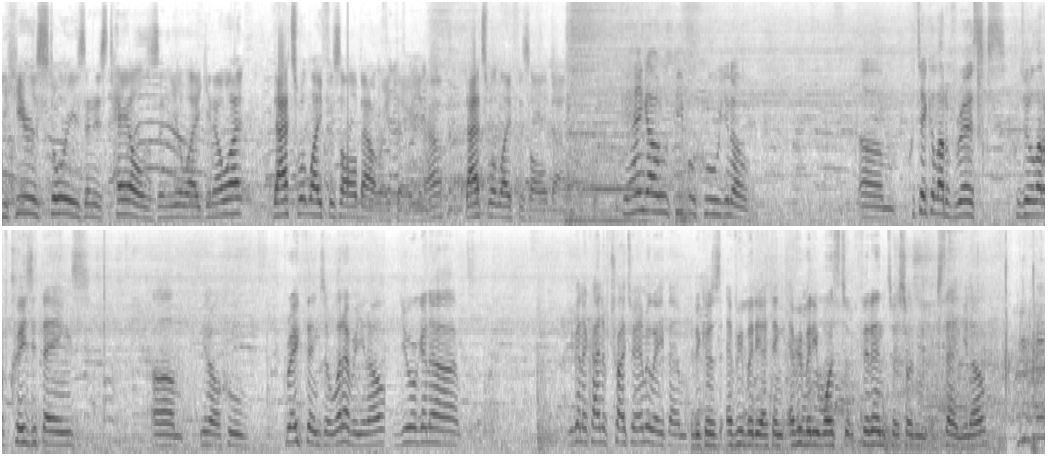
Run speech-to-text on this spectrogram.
you hear his stories and his tales, and you're like, you know what? That's what life is all about right there, you know? That's what life is all about. If you hang out with people who, you know, um, who take a lot of risks, who do a lot of crazy things, um, you know, who break things or whatever, you know, you're gonna you're gonna kind of try to emulate them because everybody, I think, everybody wants to fit in to a certain extent, you know. You came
